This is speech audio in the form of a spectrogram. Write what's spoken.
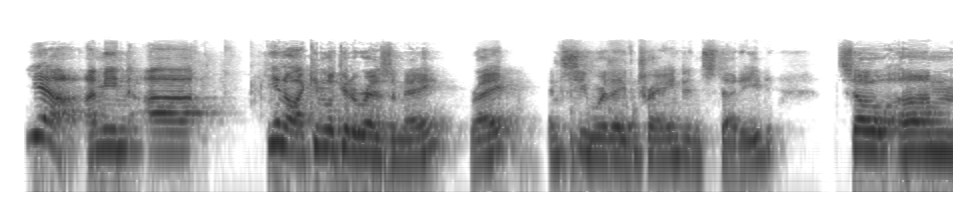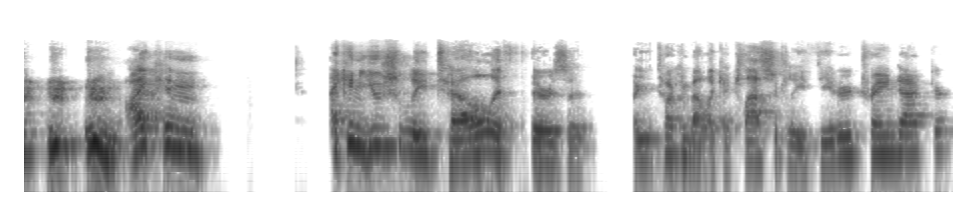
yeah, I mean, uh, you know, I can look at a resume, right, and see where they've trained and studied. So um, I can, I can usually tell if there's a are you talking about like a classically theater trained actor?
